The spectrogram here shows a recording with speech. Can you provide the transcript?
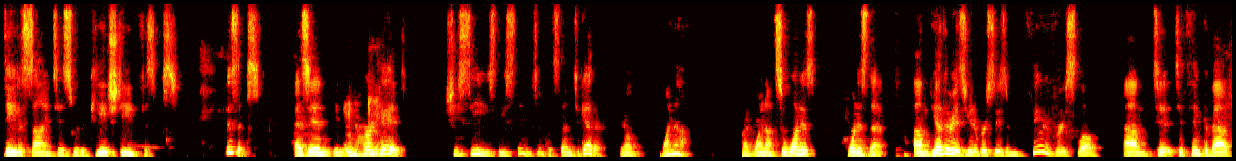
data scientist with a PhD in physics. Physics, as in, in, in her head, she sees these things and puts them together. You know, why not? Right? Why not? So one is one is that. Um, the other is universities are very, very slow um, to, to think about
